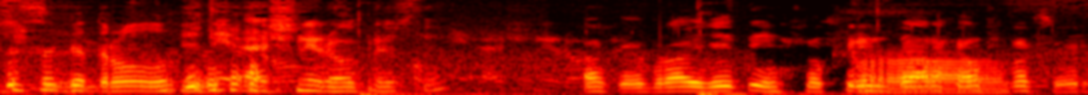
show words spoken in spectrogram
Dis 'n gedrol. Dit nie Ash nie raak rustig. Okay, bro, jy weet nie, nog 34 geld gefiks hoor.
